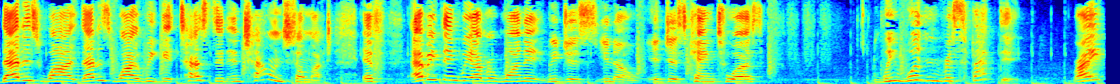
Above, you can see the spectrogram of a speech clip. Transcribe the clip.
That is why that is why we get tested and challenged so much. If everything we ever wanted, we just, you know, it just came to us, we wouldn't respect it, right?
